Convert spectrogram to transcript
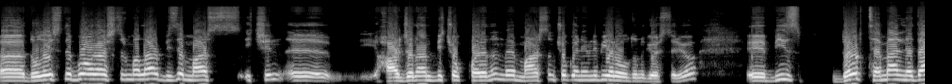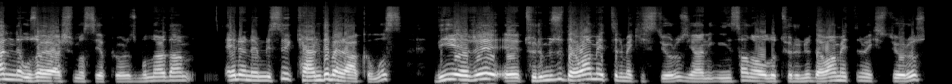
E, dolayısıyla bu araştırmalar bize Mars için e, harcanan birçok paranın ve Mars'ın çok önemli bir yer olduğunu gösteriyor. E, biz dört temel nedenle uzay araştırması yapıyoruz. Bunlardan en önemlisi kendi merakımız. Diğeri e, türümüzü devam ettirmek istiyoruz. Yani insanoğlu türünü devam ettirmek istiyoruz.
